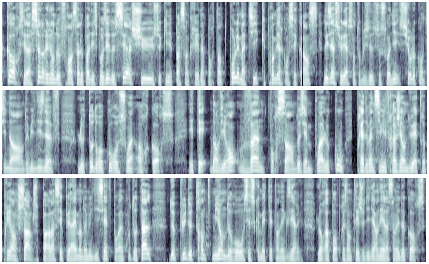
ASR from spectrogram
Corse est la seule région de France à ne pas disposer de CHU, ce qui n'est pas sans créer d'importantes problématiques. Première conséquence, les insulaires sont obligés de se soigner sur le continent. En 2019, le taux de recours aux soins hors Corse était d'environ 20%. Deuxième point, le coût. Près de 26 000 trajets ont dû être pris en charge par la CPAM en 2017 pour un coût total de plus de 30 millions d'euros. C'est ce que mettait en exergue le rapport présenté jeudi dernier à l'Assemblée de Corse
